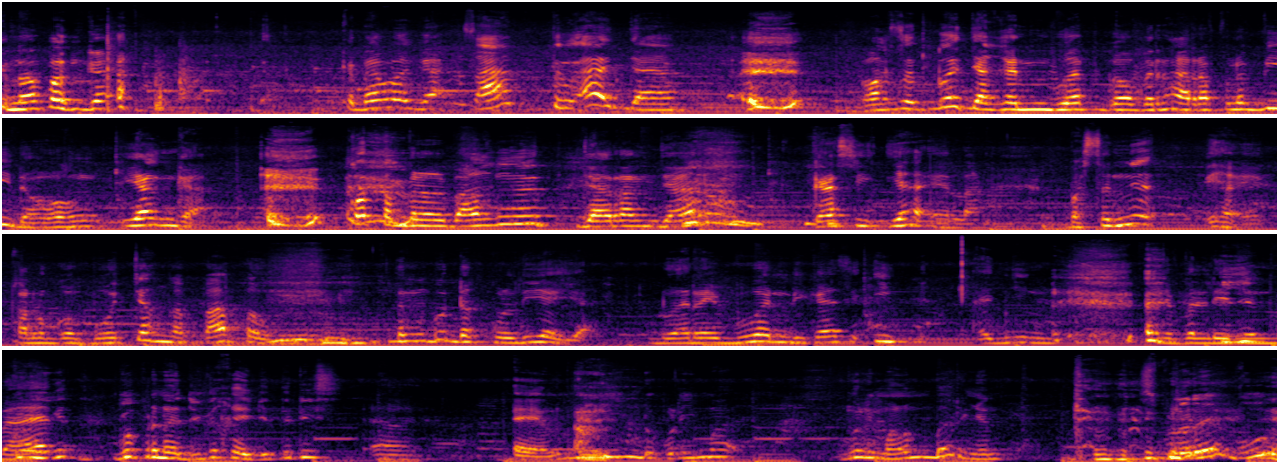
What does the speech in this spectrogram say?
kenapa enggak? Kenapa enggak? Satu aja. Maksud gue jangan buat gue berharap lebih dong ya enggak? Kok tebel banget jarang-jarang. Kasih ya elah pesennya ya eh, kalau gue bocah nggak apa-apa kan gue udah kuliah ya. Dua ribuan dikasih. Ih anjing nyebelin iya, banget. gue pernah juga kayak gitu dis. Eh, eh lu anjing 25 gue 5 lembar kan 10 ribu.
